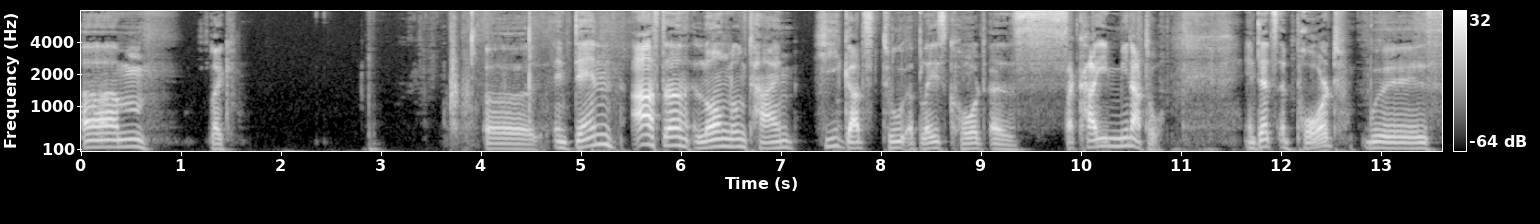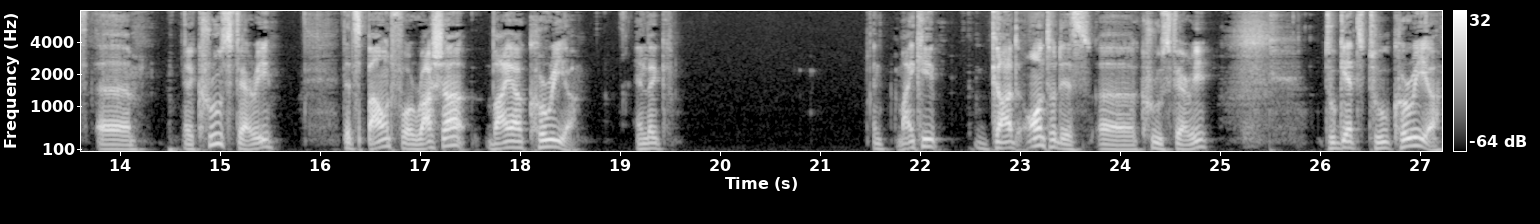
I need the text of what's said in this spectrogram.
Um, like, uh, and then after a long, long time, he got to a place called uh, Sakai Minato. And that's a port with uh, a cruise ferry that's bound for Russia via Korea. And like and Mikey got onto this uh, cruise ferry to get to Korea.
